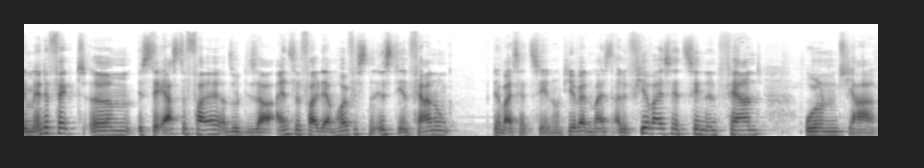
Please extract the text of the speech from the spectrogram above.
Im Endeffekt ähm, ist der erste Fall, also dieser Einzelfall, der am häufigsten ist, die Entfernung der Weisheitszähne. Und hier werden meist alle vier Weisheitszähne entfernt. Und ja,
